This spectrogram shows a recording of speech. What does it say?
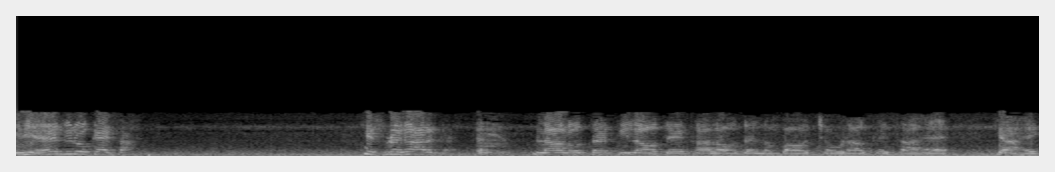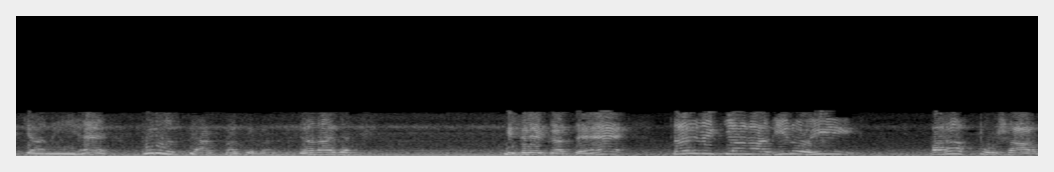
यदि है विरोध कैसा? है किस प्रकार का? लाल होता है, पीला होता है, काला होता है, लंबा और चौड़ा कैसा है, क्या है, क्या नहीं है, फिर उसके आत्मा के बारे में जाना जाए। इसलिए कहते हैं, तद विज्ञान अधीनो ही पर पुरुषार्थ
